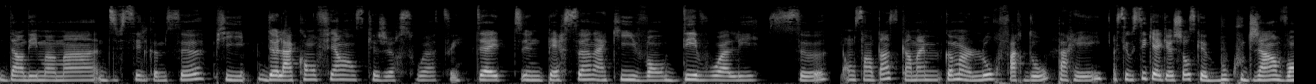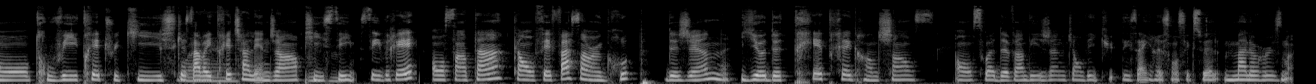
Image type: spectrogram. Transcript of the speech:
dans des moments difficiles comme ça, puis de la confiance que je reçois, tu sais, d'être une personne à qui ils vont dévoiler ça. On s'entend, c'est quand même comme un lourd fardeau, pareil. C'est aussi quelque chose que beaucoup de gens vont trouver très tricky, que ça va être très challengeant, puis c'est c'est vrai, on s'entend quand on fait face à un groupe de jeunes, il y a de très très grandes chances on soit devant des jeunes qui ont vécu des agressions sexuelles, malheureusement,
